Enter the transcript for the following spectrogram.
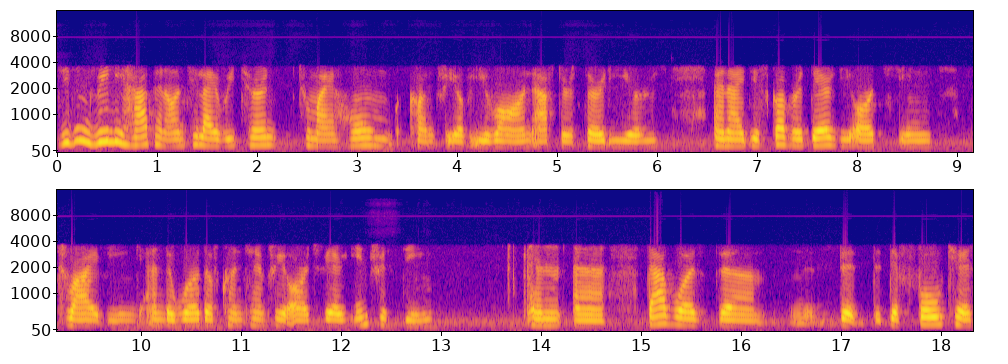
didn't really happen until I returned to my home country of Iran after 30 years, and I discovered there the art scene thriving and the world of contemporary art very interesting, and uh, that was the the, the, focus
